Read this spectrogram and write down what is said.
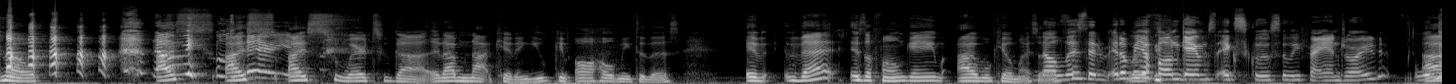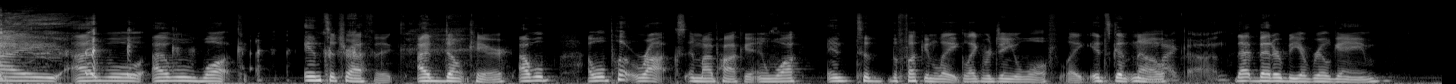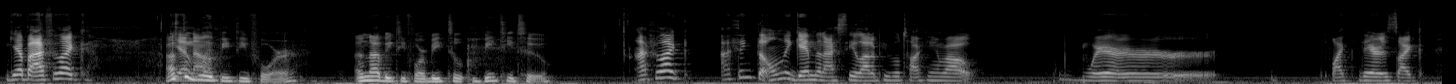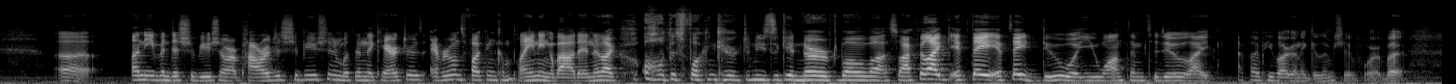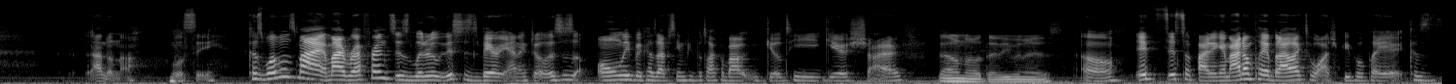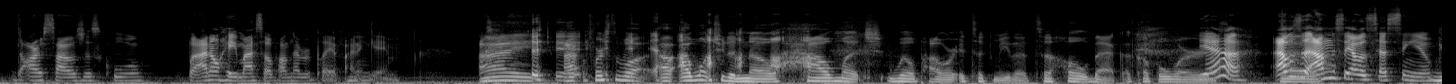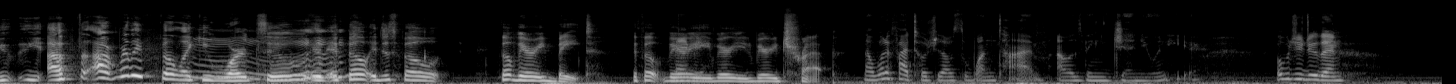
no, That I, would be s- I. I swear to God, and I'm not kidding. You can all hold me to this. If that is a phone game, I will kill myself. no, listen, it'll be a phone game exclusively for Android. We'll I I will I will walk into traffic. I don't care. I will I will put rocks in my pocket and walk into the fucking lake like Virginia Woolf. Like it's gonna Oh no. my god. that better be a real game. Yeah, but I feel like I Yeah, still no. play BT four. Uh, not BT four, B two BT two. I feel like I think the only game that I see a lot of people talking about where like there's like uh uneven distribution or power distribution within the characters, everyone's fucking complaining about it and they're like, "Oh, this fucking character needs to get nerfed, blah blah blah." So I feel like if they if they do what you want them to do, like I feel like people are going to give them shit for it, but I don't know. We'll see. Cuz what was my my reference is literally this is very anecdotal. This is only because I've seen people talk about Guilty Gear Strive. I don't know what that even is. Oh, it's it's a fighting game. I don't play it, but I like to watch people play it cuz the art style is just cool. But I don't hate myself. I'll never play a fighting game. I, I first of all, I, I want you to know how much willpower it took me to to hold back a couple words. Yeah. I was Uh, honestly I was testing you. You, you I, f- I really feel like you were too. It, it felt it just felt felt very bait. It felt very Maybe. very very trap. Now what if I told you that was the one time I was being genuine here? What would you do then?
